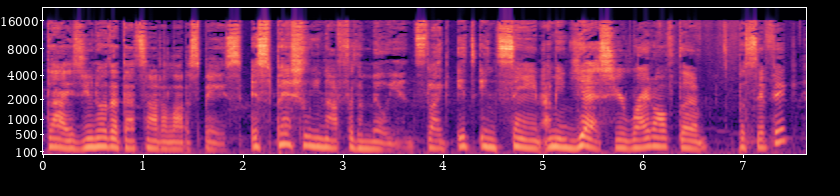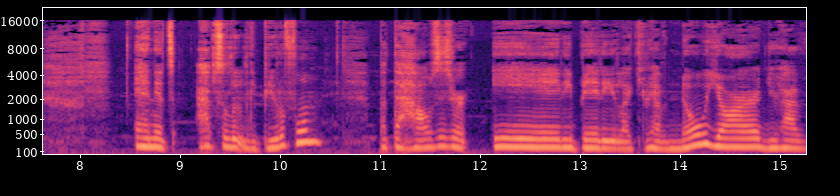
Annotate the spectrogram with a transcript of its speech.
Guys, you know that that's not a lot of space, especially not for the millions. Like, it's insane. I mean, yes, you're right off the Pacific and it's absolutely beautiful, but the houses are itty bitty. Like, you have no yard, you have,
